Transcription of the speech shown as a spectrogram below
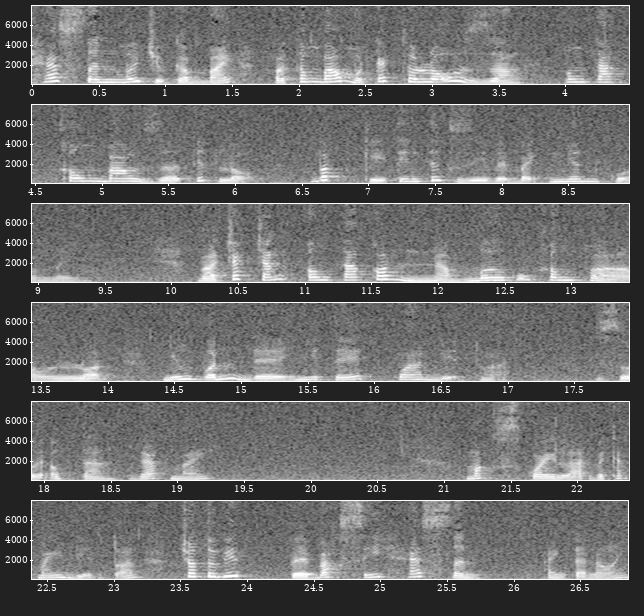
Heston mới chịu cầm máy và thông báo một cách thô lỗ rằng ông ta không bao giờ tiết lộ bất kỳ tin tức gì về bệnh nhân của mình. Và chắc chắn ông ta có nằm mơ cũng không thảo luận những vấn đề như thế qua điện thoại. Rồi ông ta gác máy. Max quay lại với các máy điện toán. Cho tôi biết về bác sĩ Hessen, anh ta nói.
